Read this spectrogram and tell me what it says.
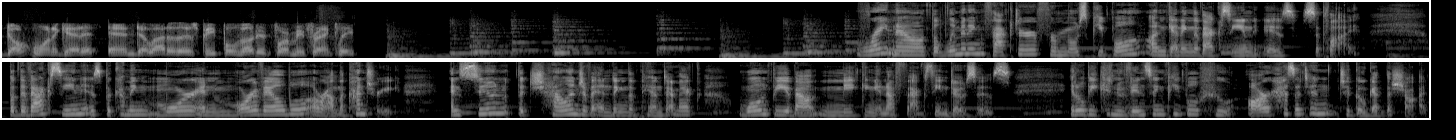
don't want to get it, and a lot of those people voted for me, frankly. Right now, the limiting factor for most people on getting the vaccine is supply but the vaccine is becoming more and more available around the country. And soon, the challenge of ending the pandemic won't be about making enough vaccine doses. It'll be convincing people who are hesitant to go get the shot.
